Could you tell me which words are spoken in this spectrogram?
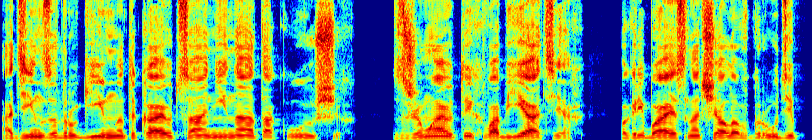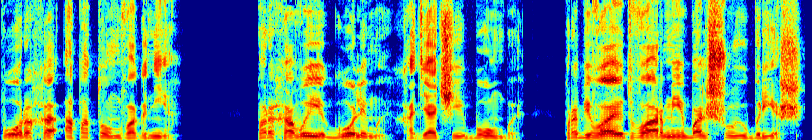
Один за другим натыкаются они на атакующих, сжимают их в объятиях, погребая сначала в груди пороха, а потом в огне. Пороховые големы, ходячие бомбы, пробивают в армии большую брешь.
